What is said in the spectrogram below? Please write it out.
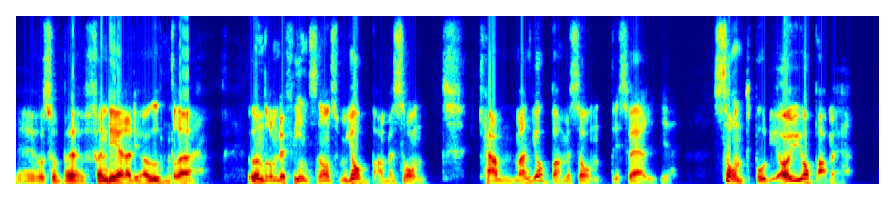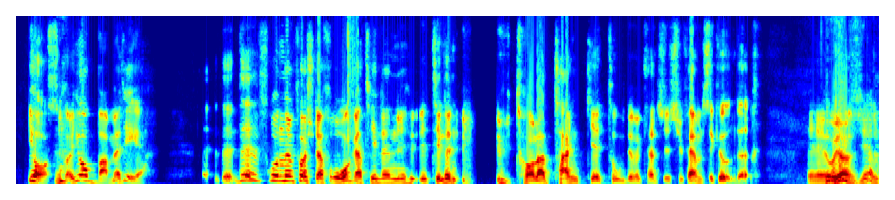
eh, och så funderade jag och undrade, undrar om det finns någon som jobbar med sånt. Kan man jobba med sånt i Sverige? Sånt borde jag ju jobba med. Jag ska jobba med det. Det, det från en första fråga till en, till en uttalad tanke tog det väl kanske 25 sekunder. Eh, och jag. Ja.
